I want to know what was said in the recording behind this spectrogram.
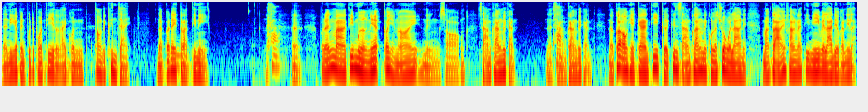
นะนี่ก็เป็นพุทธพจน์ที่หลายๆคนท่องได้ขึ้นใจนะก็ได้ตรัสที่นี่ค่ะเพราะฉะนั้นมาที่เมืองเนี้ยก็อย่างน้อย 1 2 3 ครั้งด้วยกันนะสามครั้งด้วยกัน แล้วก็เอาเหตุการณ์ที่เกิดขึ้น 3 ครั้งในคนละช่วงเวลาเนี่ยมากล่าวให้ฟังนะที่นี้เวลาเดียวกันนี่แหละ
